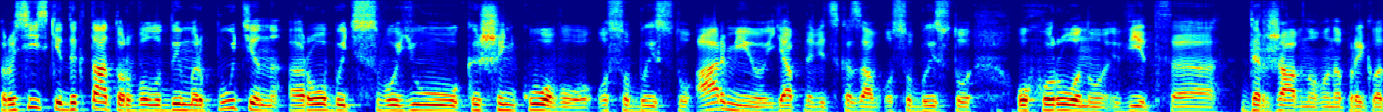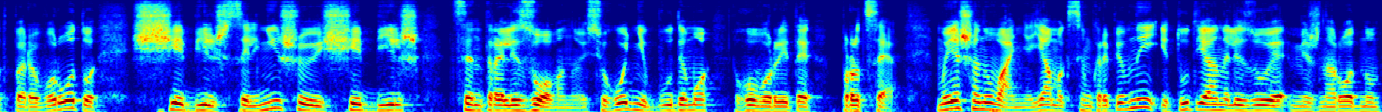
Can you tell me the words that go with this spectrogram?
Російський диктатор Володимир Путін робить свою кишенькову особисту армію, я б навіть сказав особисту охорону від е, державного, наприклад, перевороту ще більш сильнішою, ще більш централізованою. Сьогодні будемо говорити про це. Моє шанування. Я Максим Крапівний, і тут я аналізую міжнародну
